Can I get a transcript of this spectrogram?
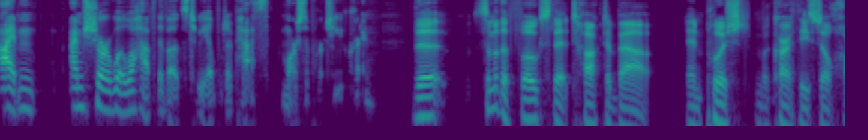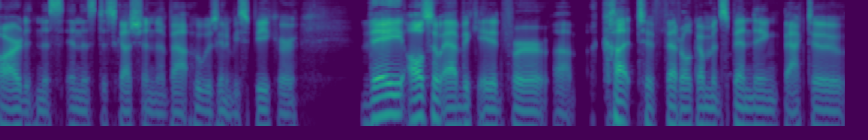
I'm I'm sure we'll, we'll have the votes to be able to pass more support to Ukraine. The some of the folks that talked about and pushed McCarthy so hard in this in this discussion about who was going to be speaker, they also advocated for uh, a cut to federal government spending back to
